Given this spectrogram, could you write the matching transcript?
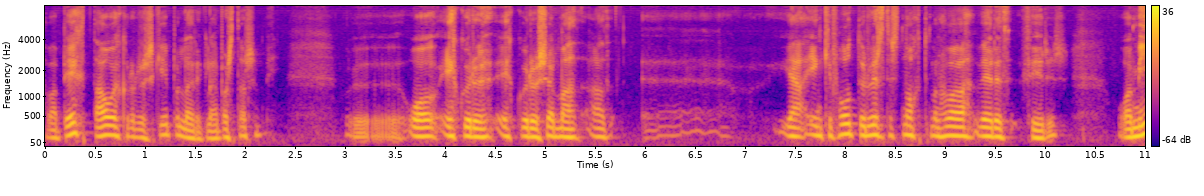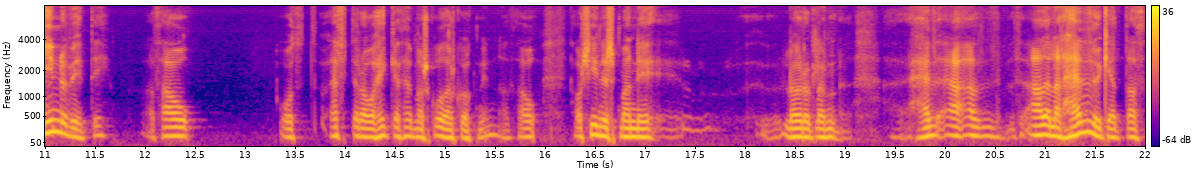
hafa byggt á einhverju skipulagri glæbarstarfsemi og ykkur, ykkur sem að, að uh, já, engi fótur virtist nokt mann hafa verið fyrir. Og að mínu viti að þá og eftir á að hegja þeim að skoðargögnin að þá, þá sínist manni lauruglan hef, að, aðelar hefðu getað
